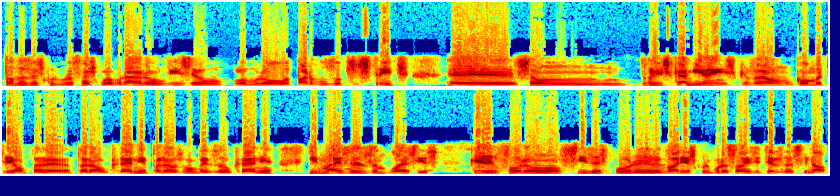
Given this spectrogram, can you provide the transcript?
Todas as corporações colaboraram, Viseu colaborou a par dos outros distritos. Uh, são dois caminhões que vão com material para, para a Ucrânia, para os bombeiros da Ucrânia, e mais as ambulâncias que foram oferecidas por uh, várias corporações em termos nacional.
